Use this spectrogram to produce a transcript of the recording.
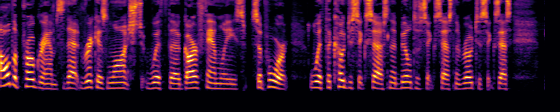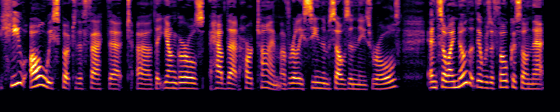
All the programs that Rick has launched with the Garff family's support, with the Code to Success and the Build to Success and the Road to Success, he always spoke to the fact that uh, that young girls have that hard time of really seeing themselves in these roles, and so I know that there was a focus on that.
